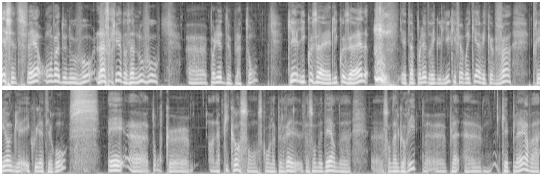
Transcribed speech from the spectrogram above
et cette sphère, on va de nouveau l'inscrire dans un nouveau euh, polyèdre de Platon, qui est l'icosaèdre. L'icosaèdre est un polyèdre régulier qui est fabriqué avec 20 triangles équilatéraux. Et euh, donc, euh, en appliquant son, ce qu'on appellerait de façon moderne euh, son algorithme, Kepler va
